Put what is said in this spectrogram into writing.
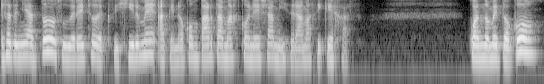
Ella tenía todo su derecho de exigirme a que no comparta más con ella mis dramas y quejas. Cuando me tocó,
